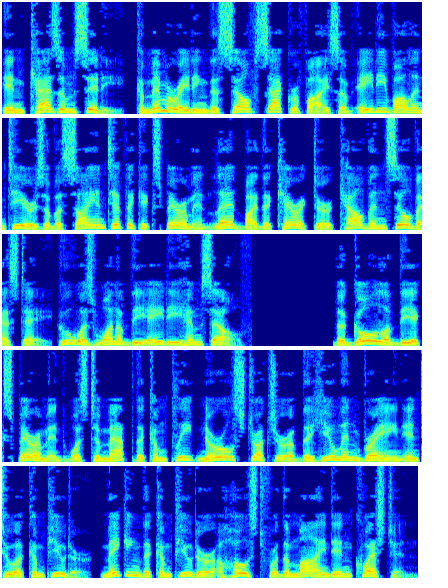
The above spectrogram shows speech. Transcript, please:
in Chasm City, commemorating the self-sacrifice of 80 volunteers of a scientific experiment led by the character Calvin Sylveste who was one of the 80 himself. The goal of the experiment was to map the complete neural structure of the human brain into a computer, making the computer a host for the mind in question.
